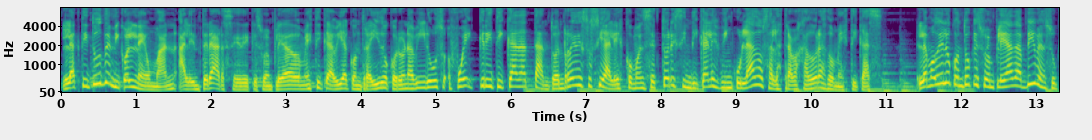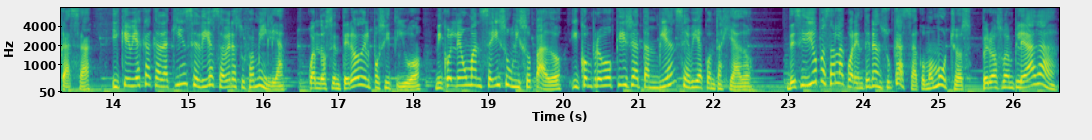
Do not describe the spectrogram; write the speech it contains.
La actitud de Nicole Neumann al enterarse de que su empleada doméstica había contraído coronavirus fue criticada tanto en redes sociales como en sectores sindicales vinculados a las trabajadoras domésticas. La modelo contó que su empleada vive en su casa y que viaja cada 15 días a ver a su familia. Cuando se enteró del positivo, Nicole Neumann se hizo un hisopado y comprobó que ella también se había contagiado. Decidió pasar la cuarentena en su casa, como muchos, pero a su empleada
